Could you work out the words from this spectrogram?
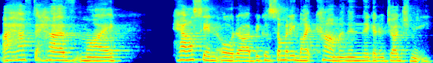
I have to have my house in order because somebody might come and then they're going to judge me.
